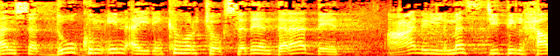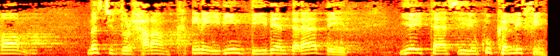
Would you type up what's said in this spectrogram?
an saduukum in ay idinka hor joogsadeen daraaddeed can ilmasjidi alxaraam masjidulxaraamka inay idiin diideen daraaddeed yay taas idinku kallifin.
